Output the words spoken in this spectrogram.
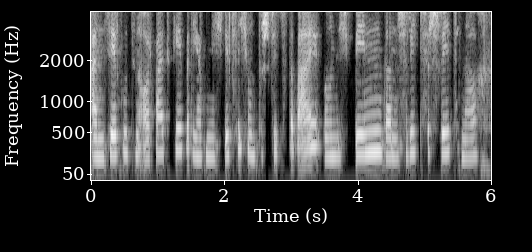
einen sehr guten Arbeitgeber, die haben mich wirklich unterstützt dabei. Und ich bin dann Schritt für Schritt nach,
